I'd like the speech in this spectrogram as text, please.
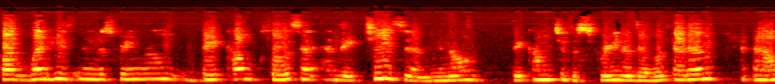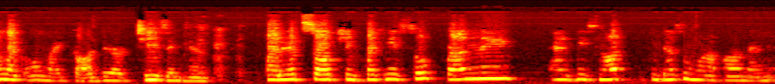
but when he's in the screen room, they come close and, and they tease him, you know, they come to the screen and they look at him and I'm like, oh my god, they are teasing him. But it's so cute. But he's so friendly and he's not he doesn't want to harm any,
